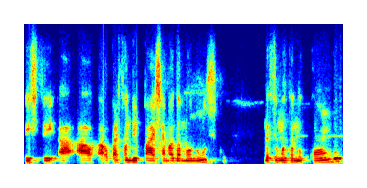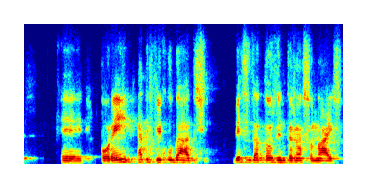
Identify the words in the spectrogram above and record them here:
existe a, a, a operação de paz chamada MONUSCO, que se monta no Congo, é, porém, há dificuldades desses atores internacionais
